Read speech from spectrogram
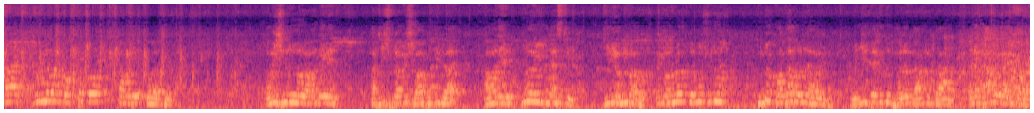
তার মূল্যবান বক্তব্য আমাদের করেছেন আমি শুধু আমাদের আর্টিস্ট ক্লাবের সভাপতি নয় আমাদের পুরো ইন্ডাস্ট্রি যিনি অভিভাবক তাকে অনুরোধ করব শুধু দুটো কথা বললে হবে না। রঞ্জিতদা কিন্তু ভালো গানও গান এটা গানও গাইতে হবে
